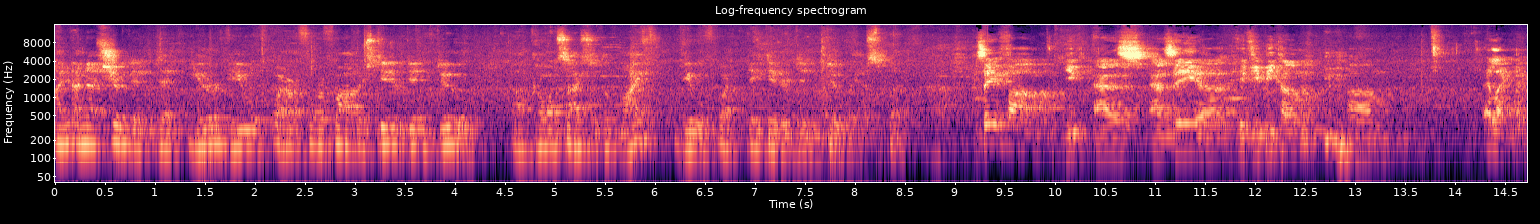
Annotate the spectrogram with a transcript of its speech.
I'm, I'm not sure that, that your view of what our forefathers did or didn't do uh, coincides with my view of what they did or didn't do is, but Say if um, you, as as a, uh, if you become um, elected,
